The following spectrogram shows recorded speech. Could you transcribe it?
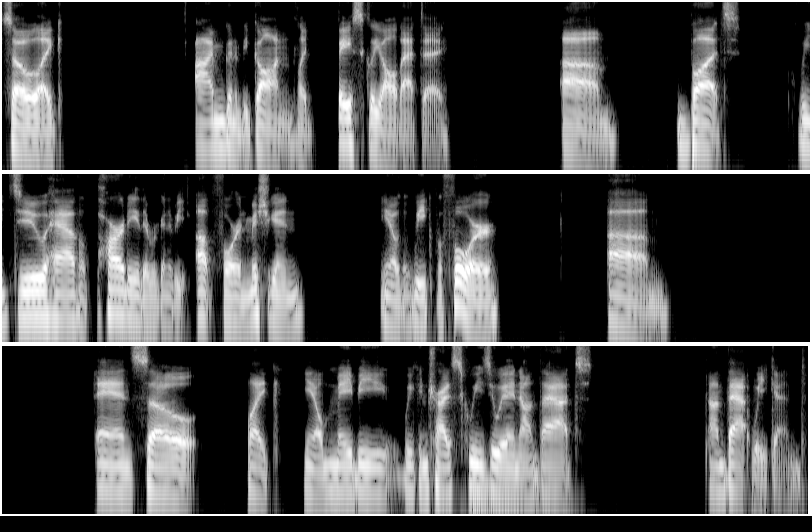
so like I'm gonna be gone like basically all that day. Um, but we do have a party that we're gonna be up for in Michigan, you know, the week before. Um, and so like, you know, maybe we can try to squeeze you in on that on that weekend.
